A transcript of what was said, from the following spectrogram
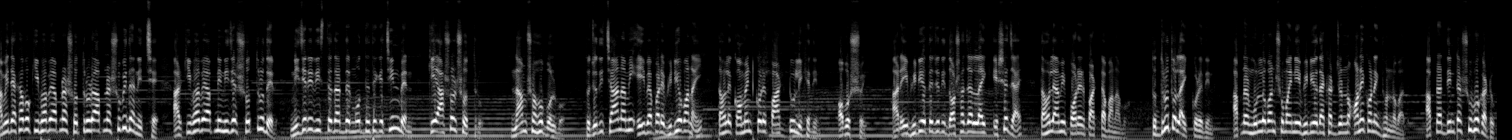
আমি দেখাবো কীভাবে আপনার শত্রুরা আপনার সুবিধা নিচ্ছে, আর কীভাবে আপনি নিজের শত্রুদের, নিজেরই রিস্তেদারদের মধ্যে থেকে চিনবেন কে আসল শত্রু। নাম সহ বলব। তো যদি চান আমি এই ব্যাপারে ভিডিও বানাই, তাহলে কমেন্ট করে পার্ট টু লিখে দিন, অবশ্যই। আর এই ভিডিওতে যদি দশ হাজার লাইক এসে যায়, তাহলে আমি পরের পার্টটা বানাবো। তো দ্রুত লাইক করে দিন। আপনার মূল্যবান সময় নিয়ে ভিডিও দেখার জন্য অনেক অনেক ধন্যবাদ। আপনার দিনটা শুভ কাটুক।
